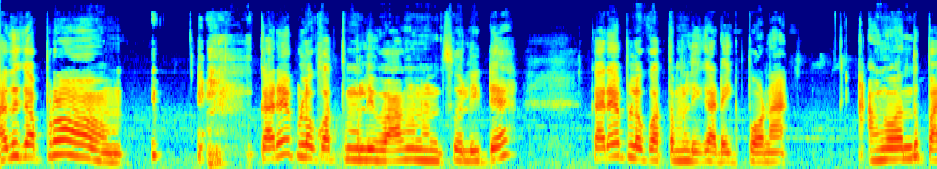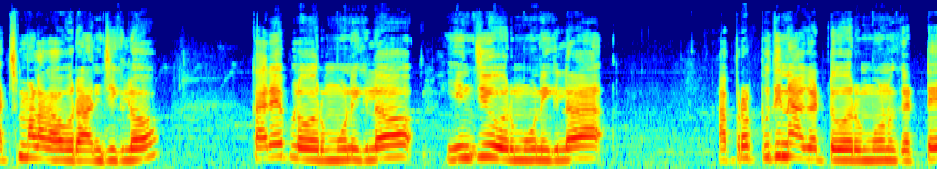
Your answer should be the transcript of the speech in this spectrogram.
அதுக்கப்புறம் கருவேப்பிலை கொத்தமல்லி வாங்கணும்னு சொல்லிட்டு கருவேப்பிலை கொத்தமல்லி கடைக்கு போனேன். அங்கே வந்து பச்சை மிளகா ஒரு அஞ்சு கிலோ கருவேப்பிலை ஒரு மூணு கிலோ இஞ்சி ஒரு மூணு கிலோ அப்புறம் புதினா கட்டு ஒரு மூணு கட்டு.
